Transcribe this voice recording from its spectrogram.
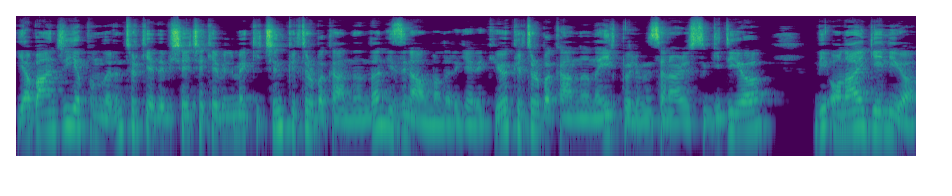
yabancı yapımların Türkiye'de bir şey çekebilmek için Kültür Bakanlığı'ndan izin almaları gerekiyor. Kültür Bakanlığı'na ilk bölümün senaryosu gidiyor. Bir onay geliyor.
